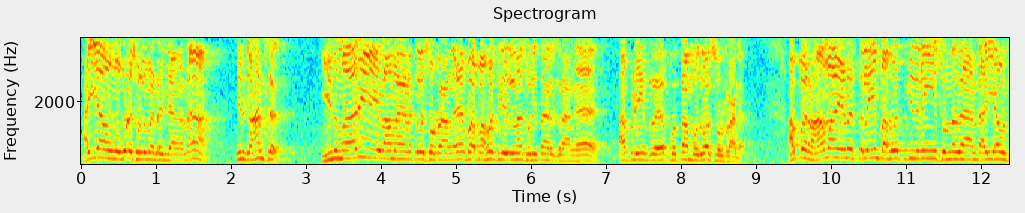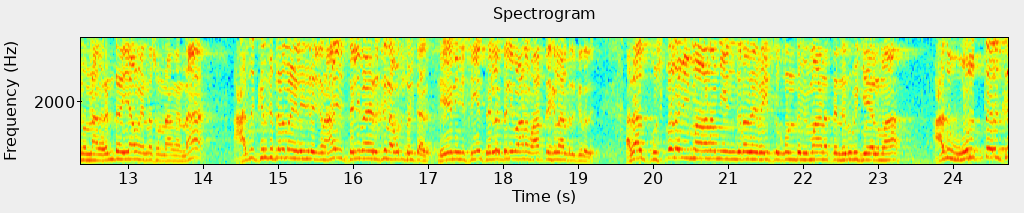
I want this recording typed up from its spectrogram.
ஐயா அவங்க கூட சொல்லுமே என்ன செஞ்சாங்கன்னா இதுக்கு ஆன்சர் இது மாதிரி ராமாயணத்தில் சொல்றாங்க இப்போ பகவத்கீதைலாம் சொல்லித்தான் இருக்கிறாங்க அப்படின்ற புத்தாம் பொதுவாக சொல்றாங்க. அப்போ ராமாயணத்திலையும் பகவத்கீதையிலையும் சொன்னதை அந்த ஐயாவும் சொன்னாங்க. ரெண்டு ஐயாவும் என்ன சொன்னாங்கன்னா அதுக்கு கிறுக்குத்தனமா எழுதியிருக்கிறான் இது தெளிவாக இருக்குன்னு அவர் சொல்லிட்டார். தேனி விஷயம் தெள்ள தெளிவான வார்த்தைகளால் இருக்கிறது. அதாவது புஷ்பக விமானம் என்கிறதை வைத்துக்கொண்டு விமானத்தை நிரூபிக்க இயலுமா? அது ஒருத்தருக்கு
